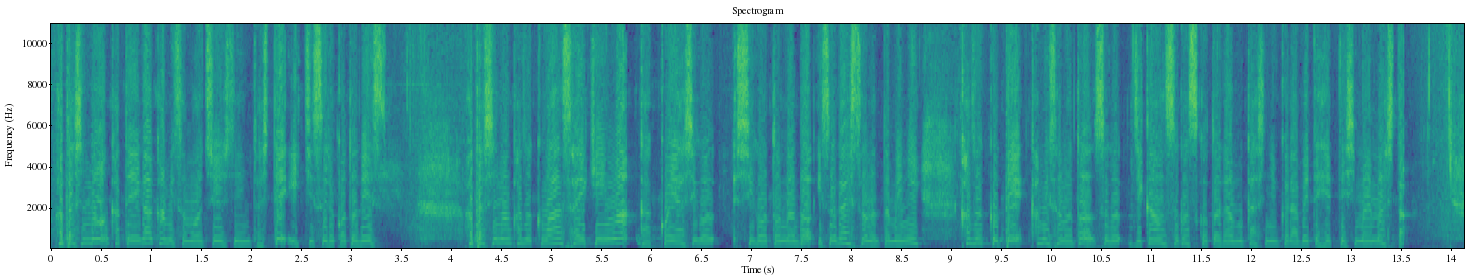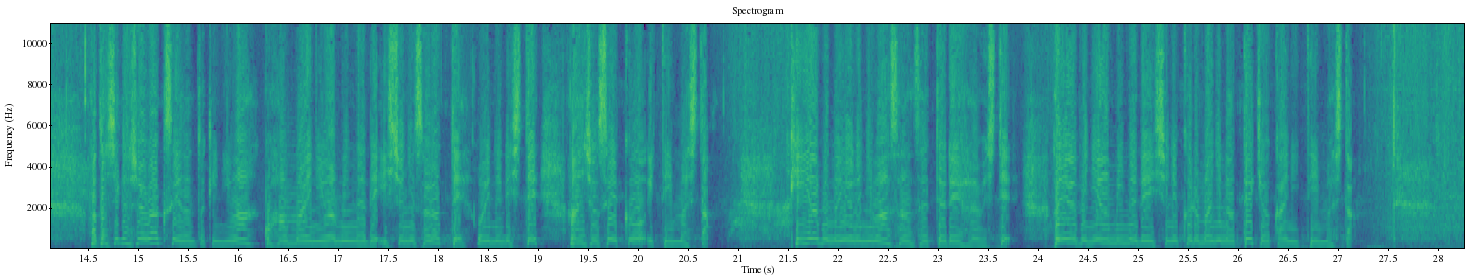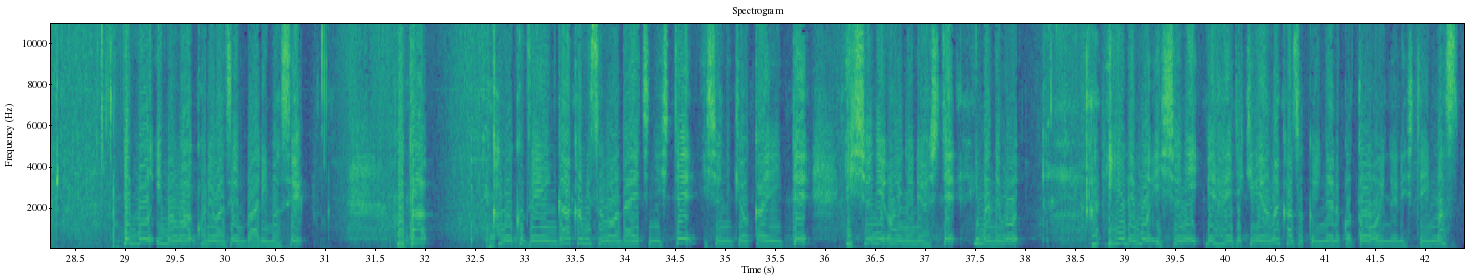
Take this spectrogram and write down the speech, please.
私の家庭が神様を中心として一致することです。私の家族は最近は学校や仕事など忙しさのために家族で神様と時間を過ごすことが昔に比べて減ってしまいました。私が小学生の時にはご飯前にはみんなで一緒に揃ってお祈りして暗唱聖句を言っていました。金曜日の夜にはサンセット礼拝をして土曜日にはみんなで一緒に車に乗って教会に行っていました。でも今はこれは全部ありません。また家族全員が神様を第一にして一緒に教会に行って一緒にお祈りをして今でも家でも一緒に礼拝できるような家族になることをお祈りしています。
